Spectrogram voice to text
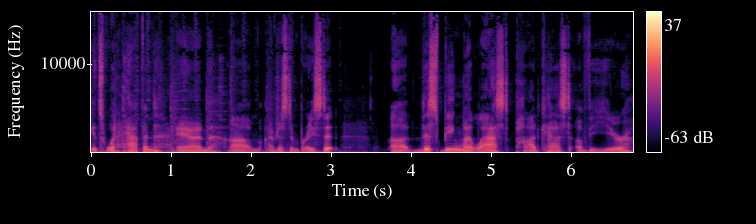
it's what happened, and um, I've just embraced it. Uh, this being my last podcast of the year,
